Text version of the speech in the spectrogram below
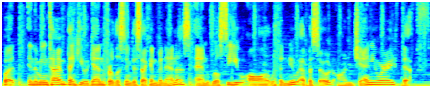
but in the meantime, thank you again for listening to Second Bananas, and we'll see you all with a new episode on January 5th.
